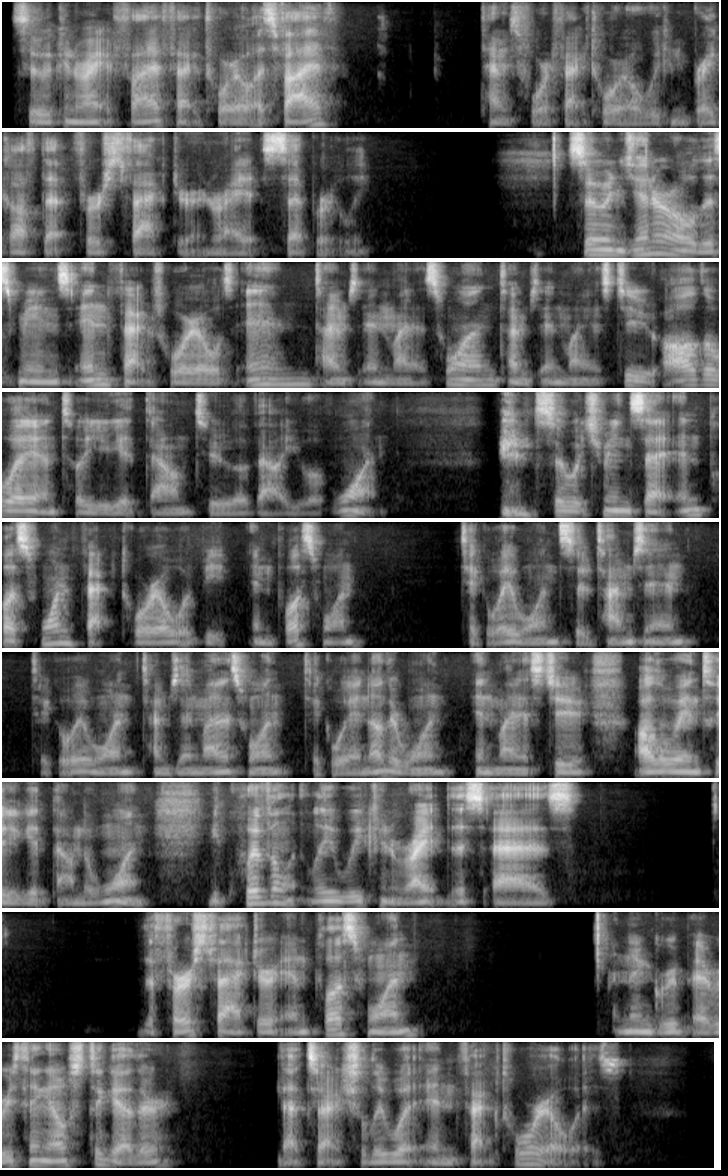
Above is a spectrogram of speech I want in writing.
So we can write 5 factorial as 5 times 4 factorial. We can break off that first factor and write it separately. So in general, this means n factorial is n times n minus 1 times n minus 2 all the way until you get down to a value of 1. so which means that n plus 1 factorial would be n plus 1, take away 1, so times n, take away 1, times n minus 1, take away another 1, n minus 2, all the way until you get down to 1. Equivalently, we can write this as the first factor, n plus 1, and then group everything else together. That's actually what n factorial is.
